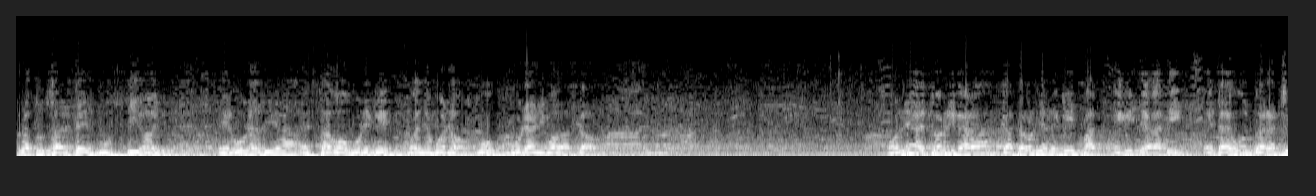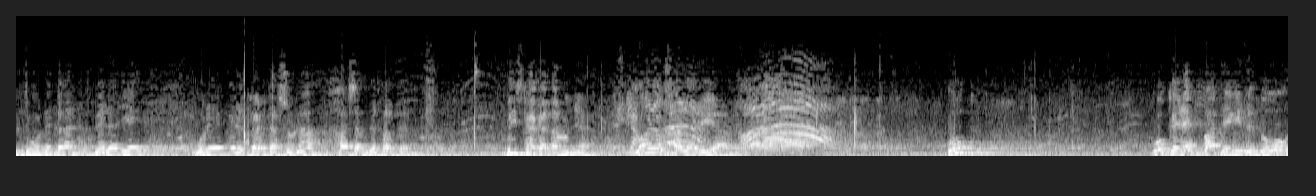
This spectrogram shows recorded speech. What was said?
Gatu zareten guztioi, eguraldia ez dago gurekin, baina bueno, guk gure animo dazkau. Honea etorri gara Kataluniarekin bat egiteagatik, eta egun garrantzitsu honetan beraiek gure elkartasuna jasan dezaten. Bizka Katalunia! Gora Euskal Herria! Guk, guk ere bat egiten dugu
